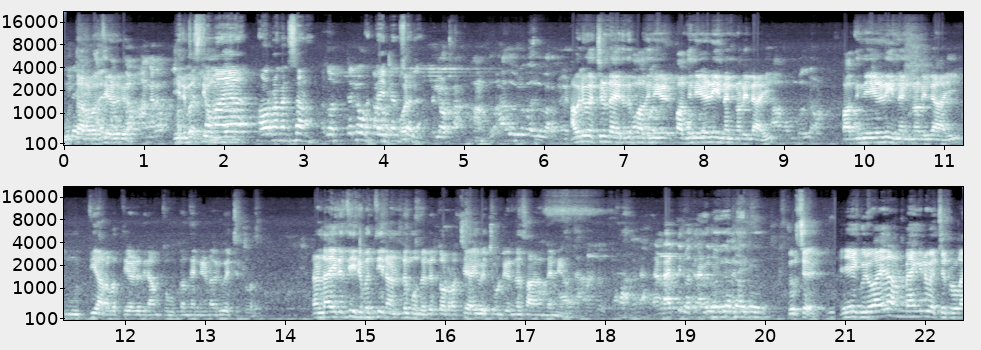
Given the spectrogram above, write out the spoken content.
നൂറ്റി അറുപത്തി ഏഴ് ഗ്രാം അങ്ങനെ ഇരുപത്തി അവർ വെച്ചിട്ടുണ്ടായിരുന്നു പതിനേഴ് പതിനേഴ് ഇനങ്ങളിലായി. പതിനേഴ് ഇനങ്ങളിലായി നൂറ്റി അറുപത്തിയേഴ് ഗ്രാം തൂക്കം തന്നെയാണ് അവർ വെച്ചിട്ടുള്ളത്. രണ്ടായിരത്തി ഇരുപത്തി രണ്ട് മുതൽ തുടർച്ചയായി വെച്ചുകൊണ്ടിരുന്ന സാധനം തന്നെയാണ്. തീർച്ചയായും. ഈ ഗുരുവായൂർ ബാങ്കിൽ വെച്ചിട്ടുള്ള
